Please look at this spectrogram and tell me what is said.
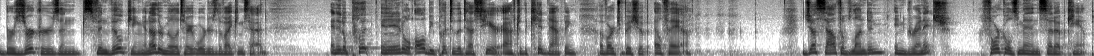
berserkers and Svenvilking and other military orders the Vikings had. And it'll put and it'll all be put to the test here after the kidnapping of Archbishop Elfea. Just south of London, in Greenwich, Thorkel's men set up camp.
